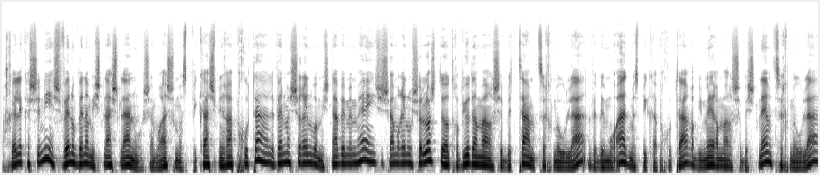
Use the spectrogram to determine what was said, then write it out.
בחלק השני השווינו בין המשנה שלנו, שאמרה שמספיקה שמירה פחותה, לבין מה שראינו במשנה במ"ה, ששם ראינו שלוש דעות. רבי יהודה אמר שבתם צריך מעולה, ובמועד מספיקה פחותה. רבי מאיר אמר שבשניהם צריך מעולה,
